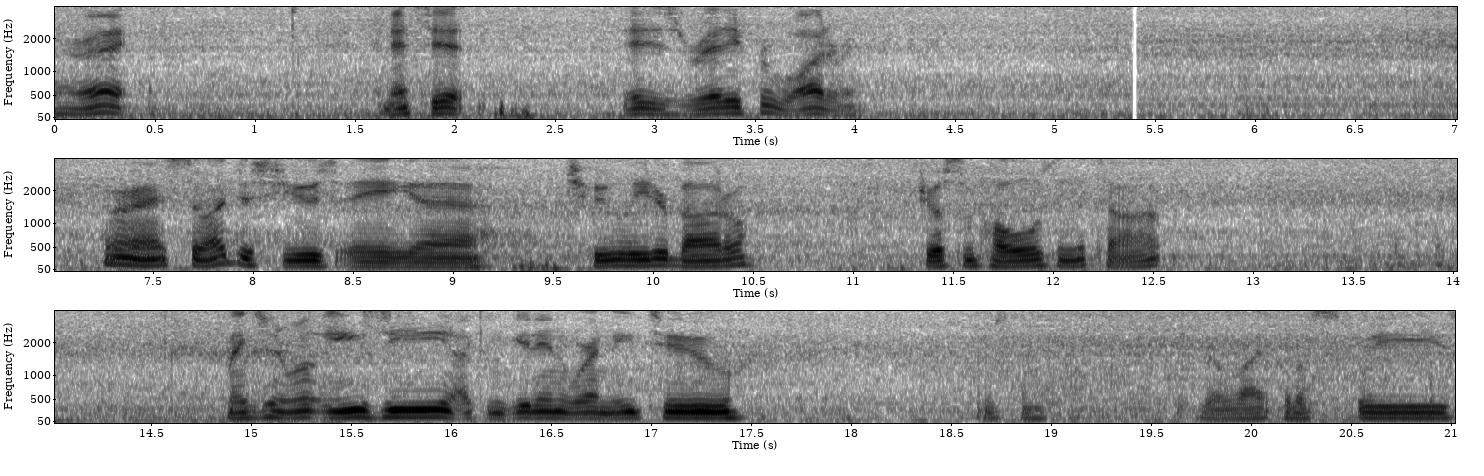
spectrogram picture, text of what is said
All right, and that's it. It is ready for watering. All right, so I just use a uh, two liter bottle, drill some holes in the top. Makes it real easy. I can get in where I need to. Give it a light little squeeze.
